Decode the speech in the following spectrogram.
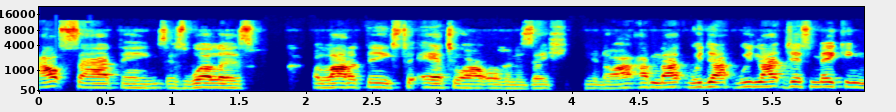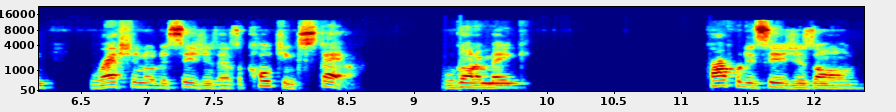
outside things as well as a lot of things to add to our organization. You know, I, am not we're not we're not just making rational decisions as a coaching staff. We're going to make proper decisions on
